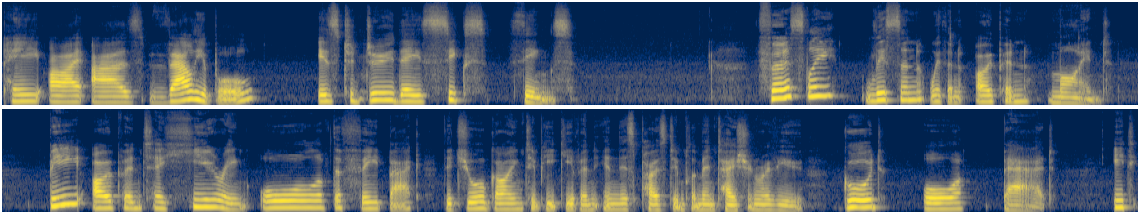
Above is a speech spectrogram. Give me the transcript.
PIRs valuable is to do these six things. Firstly, listen with an open mind. Be open to hearing all of the feedback that you're going to be given in this post implementation review, good or bad. It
